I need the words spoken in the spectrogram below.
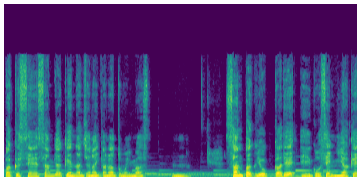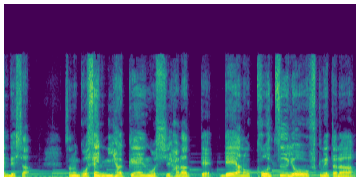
泊1300円なんじゃないかなと思います。うん、3泊4日で、えー、5200円でした。その5200円を支払って、で、あの交通料を含めたら、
